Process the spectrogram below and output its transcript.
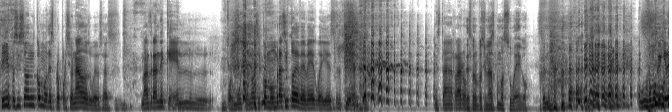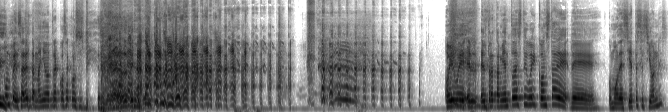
Sí, pues sí son como desproporcionados, güey. O sea, es más grande que él por mucho, ¿no? Así como un bracito de bebé, güey. Es el pie. Está raro. Desproporcionados como su ego. Como que quiere compensar el tamaño de otra cosa con sus pies, güey. Oye, güey, el, el tratamiento de este güey consta de, de como de siete sesiones,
